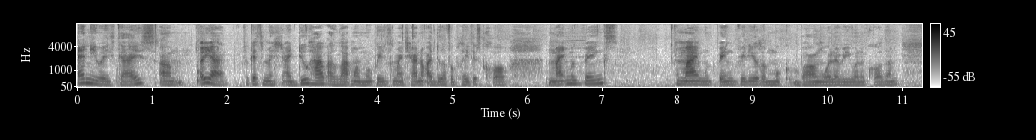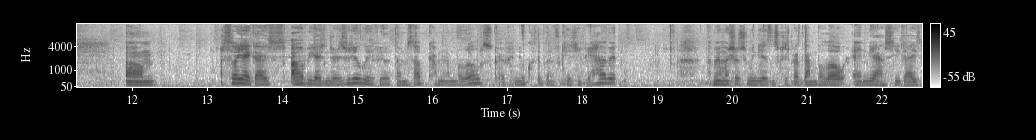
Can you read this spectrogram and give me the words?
anyways, guys, um, oh yeah, forget to mention I do have a lot more mukbangs on my channel. I do have a playlist called My Mukbangs my mukbang videos or mukbang whatever you want to call them um so yeah guys i hope you guys enjoyed this video. Give it a thumbs up comment down below subscribe if you're new click the notification if you have it. Follow me on my social medias and screen down below. And yeah i'll see you guys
